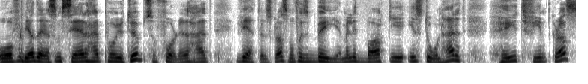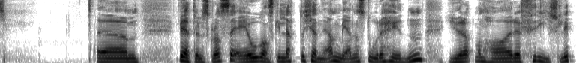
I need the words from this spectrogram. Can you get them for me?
Og for de av dere som ser her på YouTube, så får dere her et hvetølsglass. Må faktisk bøye meg litt bak i, i stolen her. Et høyt, fint glass. Um, er jo ganske lett å kjenne igjen med den store høyden. Gjør at man har frislipp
